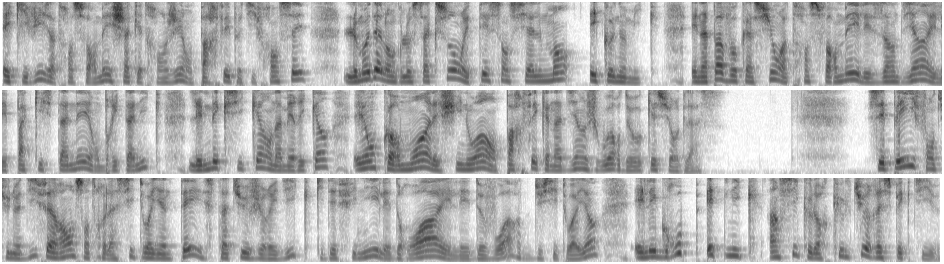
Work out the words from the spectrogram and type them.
et qui vise à transformer chaque étranger en parfait petit français, le modèle anglo-saxon est essentiellement économique et n'a pas vocation à transformer les Indiens et les Pakistanais en Britanniques, les Mexicains en Américains et encore moins les Chinois en parfaits Canadiens joueurs de hockey sur glace. Ces pays font une différence entre la citoyenneté, statut juridique qui définit les droits et les devoirs du citoyen, et les groupes ethniques ainsi que leurs cultures respectives,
